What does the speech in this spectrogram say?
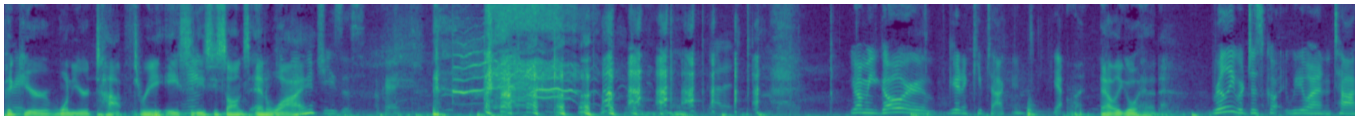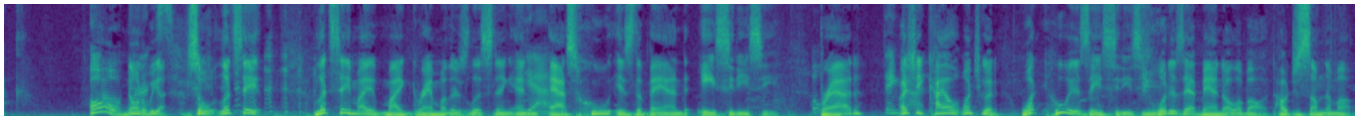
Pick Great. your one of your top three ACDC songs and why. Jesus. Okay. Got it. Got it. You want me to go or you're gonna keep talking? Yeah. Allie, go ahead. Really, we're just go- we want to talk. Oh How it no, no, we got. So let's say, let's say my my grandmother's listening and Yeah. asks who is the band ACDC. Brad, Oh, thank actually, God. Kyle, why don't you go ahead? What? Who is ACDC? What is that band all about? How'd you sum them up?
